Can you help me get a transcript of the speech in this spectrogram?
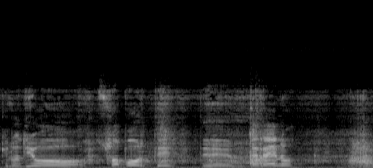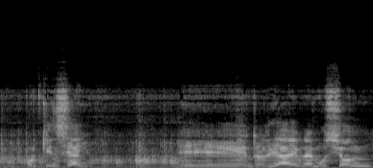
que nos dio su aporte de terreno por 15 años. Eh, en realidad es una emoción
